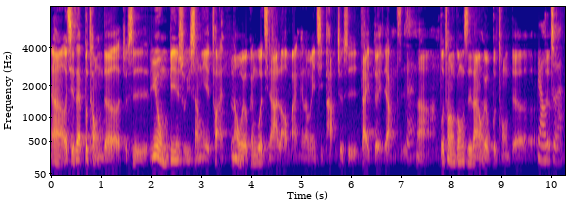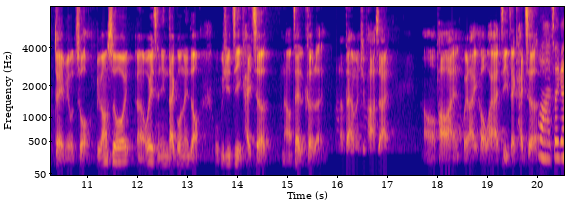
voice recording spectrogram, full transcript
啊，而且在不同的，就是因为我们毕竟属于商业团，嗯那我有跟过其他老板跟他们一起爬，就是带队这样子对。那不同的公司当然会有不同的的标准对，没有错。比方说，呃，我也曾经带过那种，我必须自己开车，然后载着客人，然后带他们去爬山，然后爬完回来以后，我还要自己再开车，哇，这个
